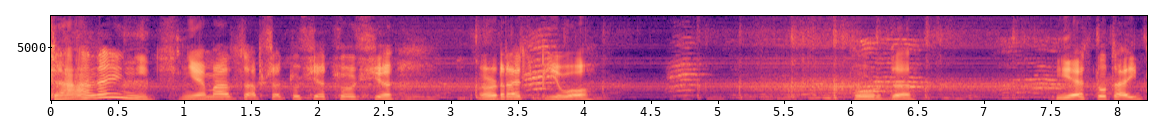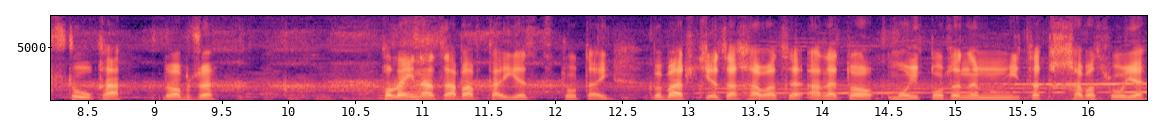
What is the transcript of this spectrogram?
Dalej nic nie ma, zawsze tu się coś respiło. Kurde. Jest tutaj pszczółka. Dobrze. Kolejna zabawka jest tutaj. Wybaczcie za hałasę, ale to mój kuzyn mi tak hałasuje.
